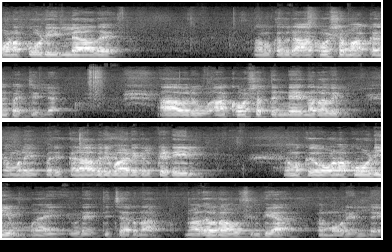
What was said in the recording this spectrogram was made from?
ഓണക്കോടി ഇല്ലാതെ നമുക്കതൊരു ആഘോഷമാക്കാൻ പറ്റില്ല. ആ ഒരു ആഘോഷത്തിന്റെ നിറവിൽ നമ്മൾ ഈ പരി കലാപരിപാടികൾക്കിടയിൽ നമുക്ക് ഓണക്കോടിയും ആയി ഇവിടെ എത്തിച്ചേർന്ന മാധവറാവു സിന്ധ്യ മെമ്മോറിയലിന്റെ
